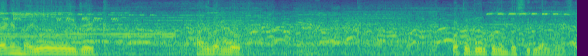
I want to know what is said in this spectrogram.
দেখেন ভাই ওই যে হাজবাড়ি রোড। কত দূর পর্যন্ত সিরিয়াল ধরছে।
